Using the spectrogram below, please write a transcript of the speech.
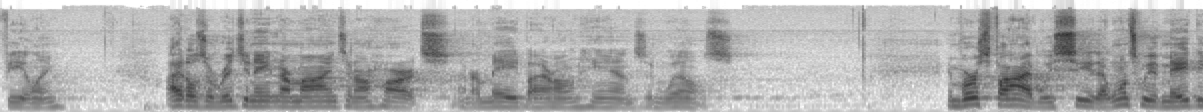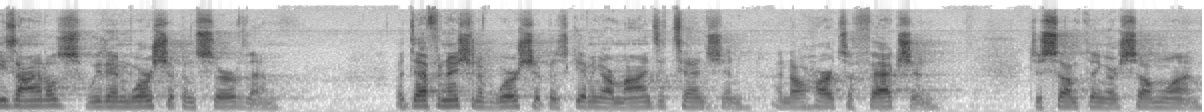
feeling. Idols originate in our minds and our hearts and are made by our own hands and wills. In verse 5, we see that once we have made these idols, we then worship and serve them. A definition of worship is giving our mind's attention and our heart's affection to something or someone.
